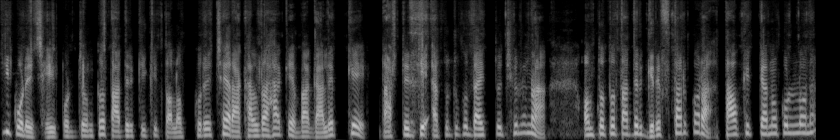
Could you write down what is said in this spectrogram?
কি করেছে এই পর্যন্ত? তাদেরকে কি তলব করেছে রাখাল রাহাকে বা গালেবকে? রাষ্ট্রের কি এতটুকু দায়িত্ব ছিল না? অন্তত তাদের গ্রেফতার করা? তাও কি কেন করল না?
